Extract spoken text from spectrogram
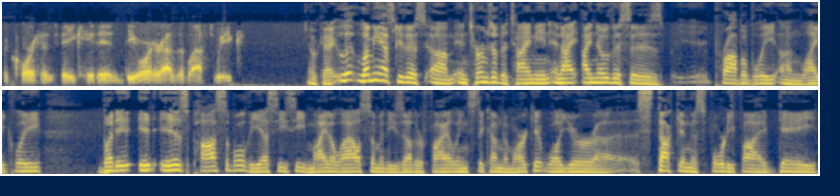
the court has vacated the order as of last week. Okay. L- let me ask you this um, in terms of the timing, and I, I, know this is probably unlikely, but it, it is possible the SEC might allow some of these other filings to come to market while you're uh, stuck in this 45 day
